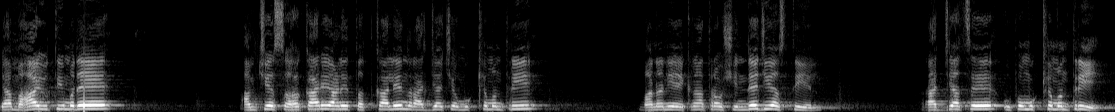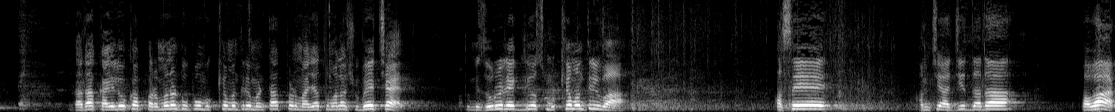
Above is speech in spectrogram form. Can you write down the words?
या महायुतीमध्ये आमचे सहकारी आणि तत्कालीन राज्याचे मुख्यमंत्री माननीय एकनाथराव शिंदेजी असतील राज्याचे उपमुख्यमंत्री दादा काही लोक परमनंट उपमुख्यमंत्री म्हणतात पण माझ्या तुम्हाला शुभेच्छा आहेत. तुम्ही जरूर एक दिवस मुख्यमंत्री व्हा. असे आमचे अजितदादा पवार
